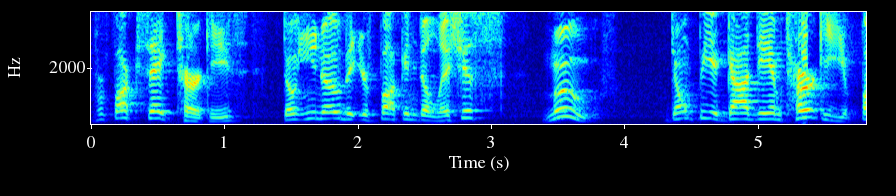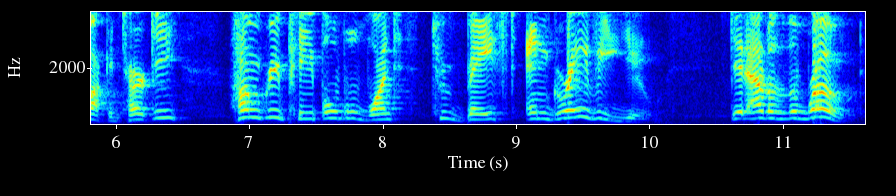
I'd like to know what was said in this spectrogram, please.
for fuck's sake, turkeys, don't you know that you're fucking delicious? Move! Don't be a goddamn turkey, you fucking turkey! Hungry people will want to baste and gravy you. Get out of the road.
